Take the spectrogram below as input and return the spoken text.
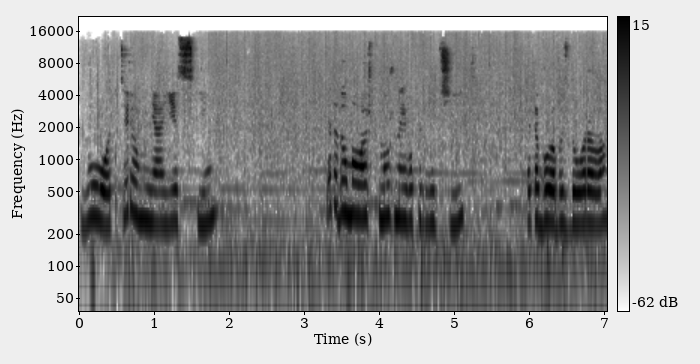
Вот, теперь у меня есть скин. Я-то думала, что нужно его приручить. Это было бы здорово.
